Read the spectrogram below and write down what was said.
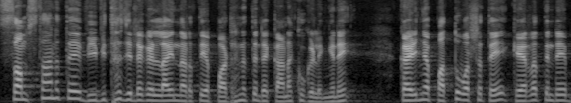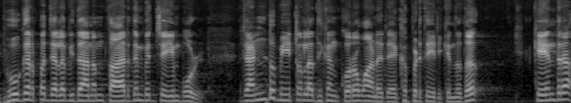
സംസ്ഥാനത്തെ വിവിധ ജില്ലകളിലായി നടത്തിയ പഠനത്തിന്റെ കണക്കുകൾ ഇങ്ങനെ. കഴിഞ്ഞ പത്തു വർഷത്തെ കേരളത്തിന്റെ ഭൂഗർഭ ജലവിധാനം താരതമ്യം ചെയ്യുമ്പോൾ രണ്ടു മീറ്ററിലധികം കുറവാണ് രേഖപ്പെടുത്തിയിരിക്കുന്നത്. കേന്ദ്ര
